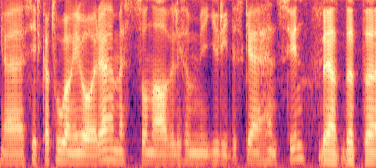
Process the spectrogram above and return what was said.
ca. to ganger i året, mest sånn av liksom, juridiske hensyn. Det, dette,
